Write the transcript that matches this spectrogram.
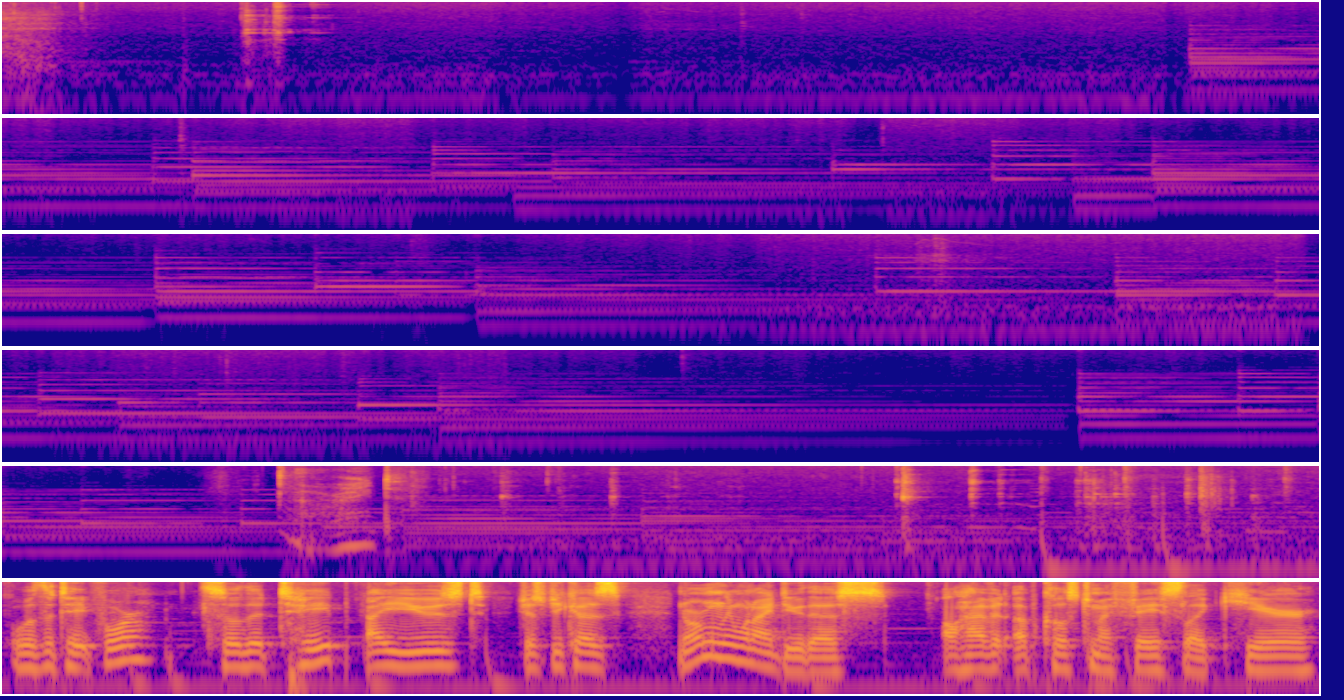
Was the tape for? So the tape I used just because normally when I do this, I'll have it up close to my face like here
